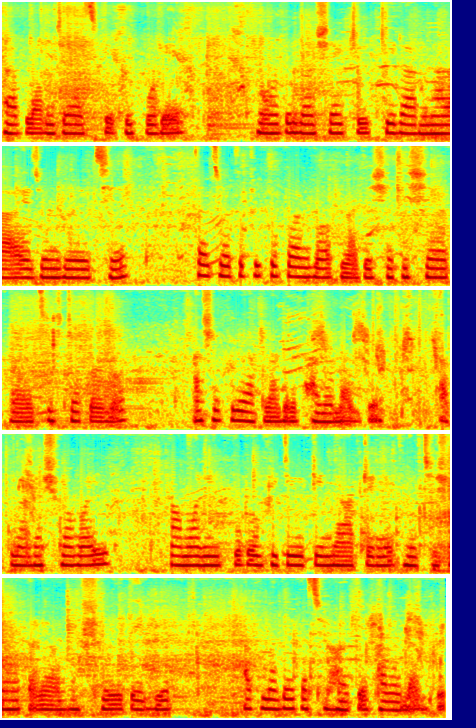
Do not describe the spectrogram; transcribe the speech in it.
ভাবলাম যে আজকে দুপুরে আমাদের বাসায় কি কি রান্নার আয়োজন রয়েছে, তা যতটুকু পারব আপনাদের সাথে শেয়ার করার চেষ্টা করব। আশা করি আপনাদের ভালো লাগবে। আপনারা সবাই আমার এই পুরো ভিডিওটি না টেনে ধৈর্য সহকারে অবশ্যই দেখবেন। আপনাদের কাছে হয়তো ভালো লাগবে।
